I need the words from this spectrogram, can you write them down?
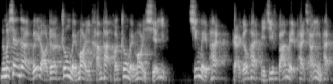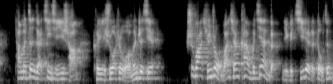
那么现在围绕着中美贸易谈判和中美贸易协议，亲美派、改革派以及反美派、强硬派，他们正在进行一场可以说是我们这些吃瓜群众完全看不见的一个激烈的斗争。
